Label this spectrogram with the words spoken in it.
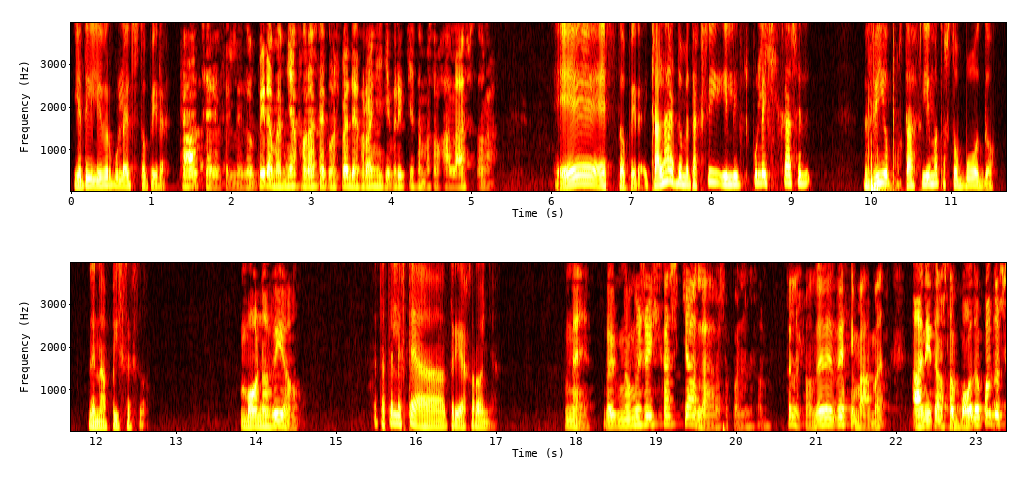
Γιατί η Λίβερπουλ έτσι το πήρε. Κάτσε ρε φίλε, το πήραμε μια φορά στα 25 χρόνια και βρήκες να μας το χαλάσει τώρα. Ε, έτσι το πήρε. Καλά, εντωμεταξύ η Λίβερπουλ έχει χάσει δύο πρωταθλήματα στον πόντο. Δεν είναι απίστευτο. Μόνο δύο. Ε, Τα τελευταία τρία χρόνια. Ναι, ε, νομίζω έχει χάσει κι άλλα στο παρελθόν. Τέλος πάντων, δεν, δεν θυμάμαι. Αν ήταν στον πόντο, πάντως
